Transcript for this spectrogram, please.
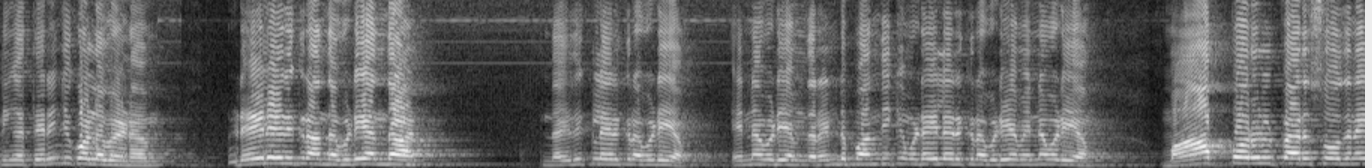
நீங்கள் தெரிஞ்சு கொள்ள வேணும். இடையில இருக்கிற அந்த விடயம்தான். இந்த இதுக்குள்ள இருக்கிற விடயம் என்ன விடயம்? இந்த ரெண்டு பந்திக்கும் இடையில இருக்கிற விடயம் என்ன விடயம்? மாப்பொருள் பரிசோதனை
